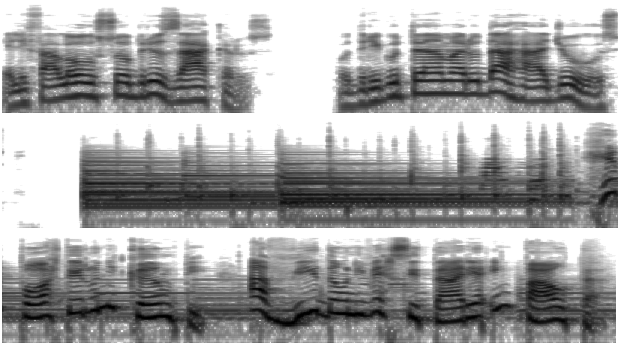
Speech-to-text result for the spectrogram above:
Ele falou sobre os ácaros. Rodrigo Tâmaro, da Rádio USP. Repórter Unicamp. A vida universitária em pauta.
